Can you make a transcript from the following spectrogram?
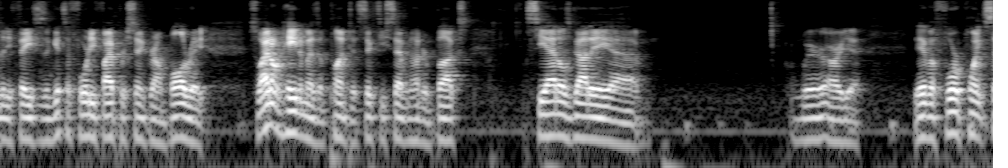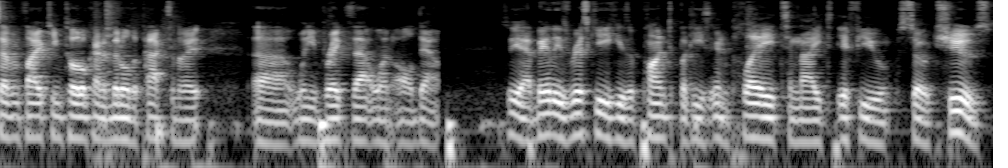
that he faces and gets a 45% ground ball rate. So I don't hate him as a punt at 6700 bucks. Seattle's got a uh, where are you? They have a 4.75 team total, kind of middle of the pack tonight. Uh, when you break that one all down. So yeah, Bailey's risky. He's a punt, but he's in play tonight if you so choose.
